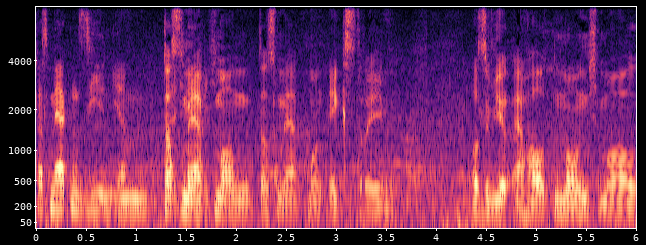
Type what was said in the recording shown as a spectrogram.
Das merken Sie in Ihrem. Das merkt man, das merkt man extrem. Also wir erhalten manchmal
